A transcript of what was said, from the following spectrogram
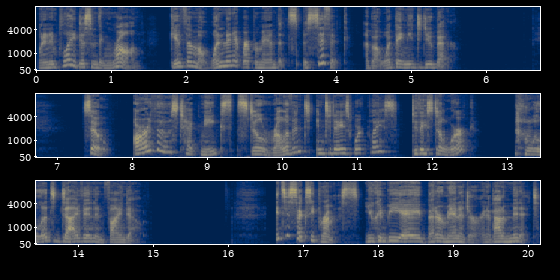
When an employee does something wrong, give them a one minute reprimand that's specific about what they need to do better. So, are those techniques still relevant in today's workplace? Do they still work? well, let's dive in and find out. It's a sexy premise. You can be a better manager in about a minute.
